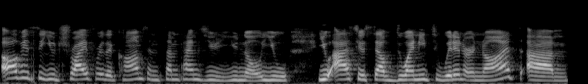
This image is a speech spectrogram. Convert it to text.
obviously you try for the comps, and sometimes you you know you you ask yourself, do I need to win it or not? Um,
